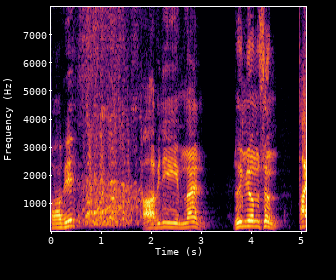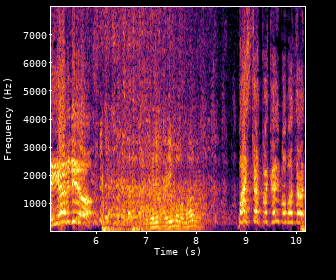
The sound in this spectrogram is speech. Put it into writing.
Abi Abi diyeyim lan. Duymuyor musun? Tayyar diyor. o benim kayınbabam abi. Başlat bakayım babandan.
